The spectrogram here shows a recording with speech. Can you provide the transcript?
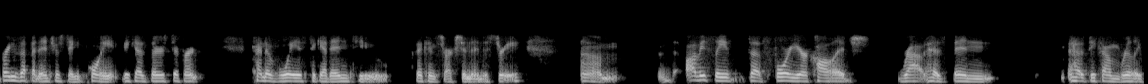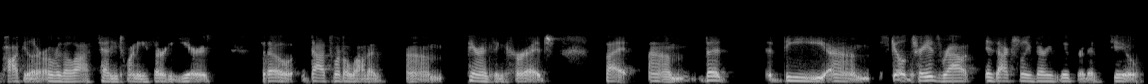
brings up an interesting point because there's different kind of ways to get into the construction industry. Um, obviously, the four year college route has been has become really popular over the last 10, 20, 30 years. So that's what a lot of um, parents encourage. But um, the the um, skilled trades route is actually very lucrative too.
